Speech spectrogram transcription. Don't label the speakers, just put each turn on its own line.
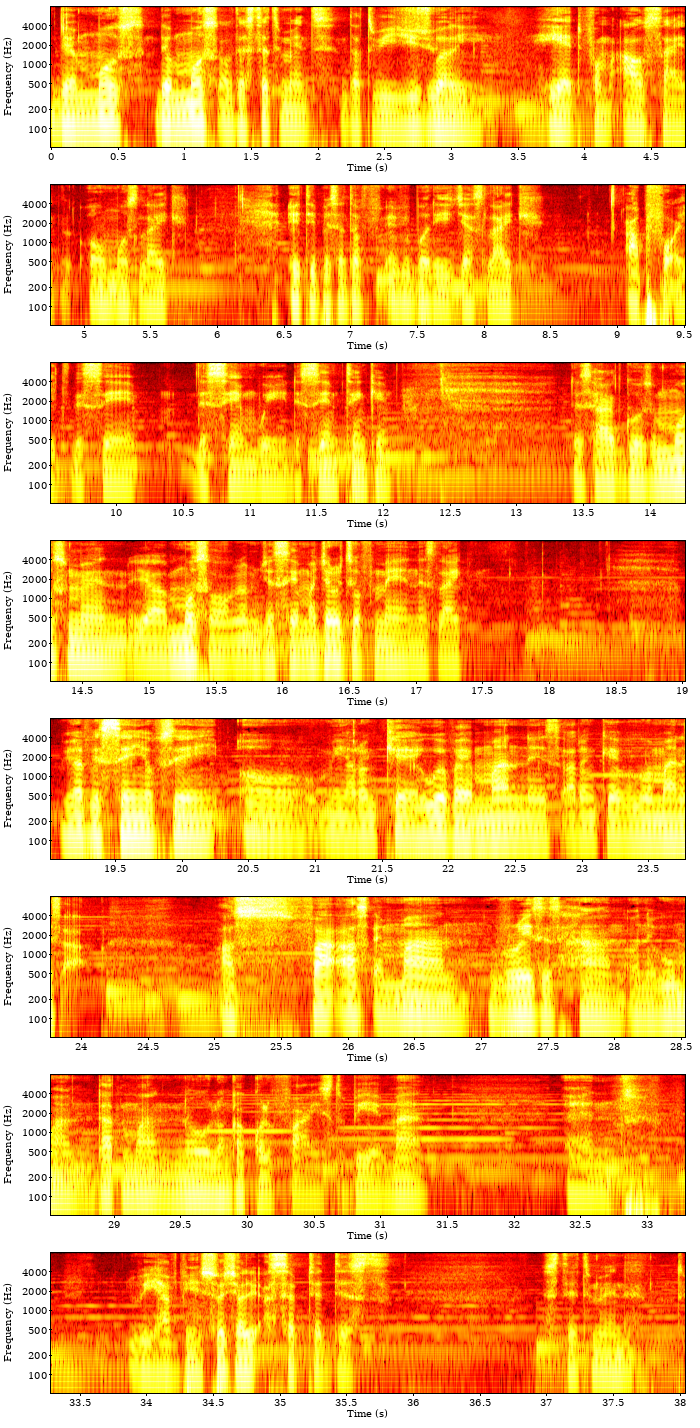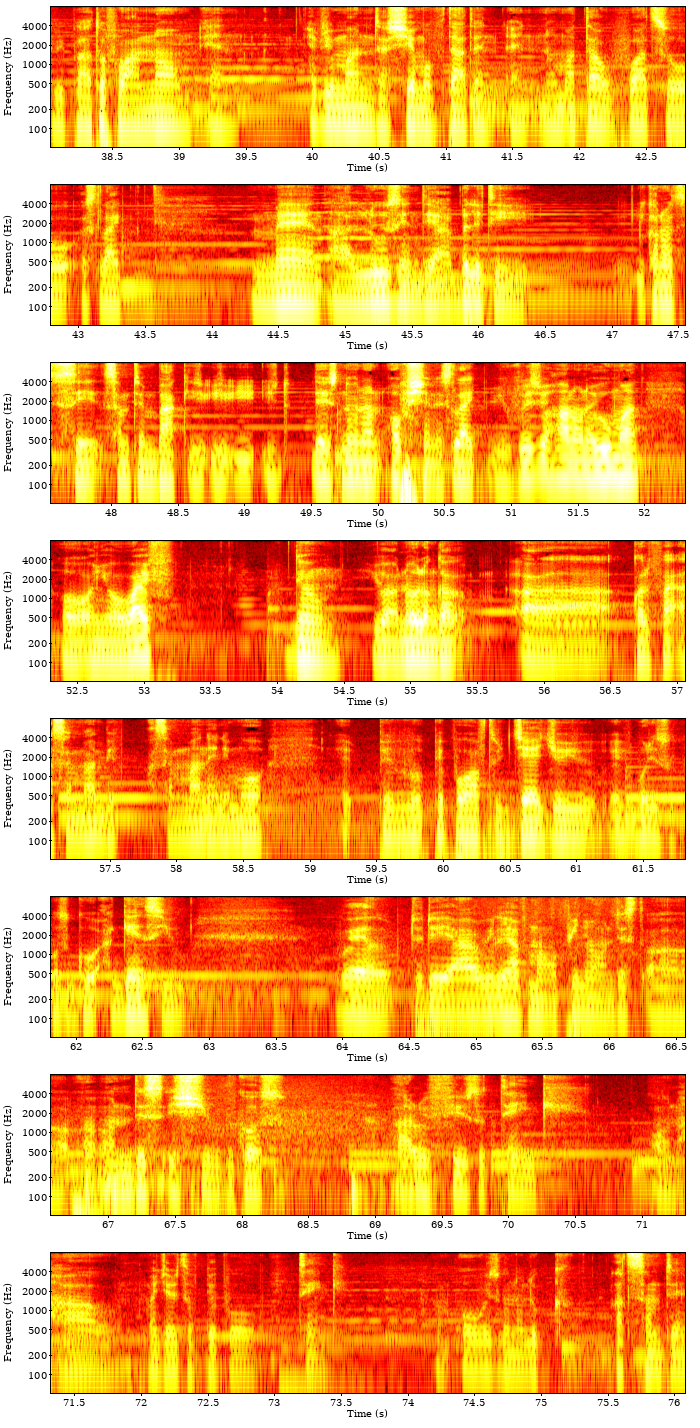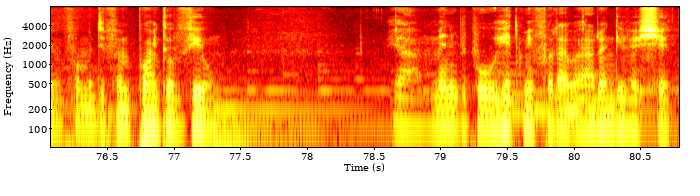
the most the most of the statements that we usually hear from outside almost like 80% of everybody just like up for it the same the same way the same thinking. That's how it goes. Most men yeah most of me just say majority of men is like we have a saying of saying oh me i don't care whoever a man is i don't care who a man is as far as a man raises hand on a woman that man no longer qualifies to be a man. And we have been socially accepted this statement to be part of our norm. And every man is ashamed of that. And, and no matter what so it's like men are losing their ability. You cannot say something back. You, you, you, there's no non option. It's like you raise your hand on a woman or on your wife then you are no longer uh, qualified as a man as a man anymore. People, people have to judge you everybody's supposed to go against you. Well today i really have my opinion on this uh, on this issue because i refuse to think on how majority of people think. I'm always to look at something from a different point of view. Yeah many people will hate me for that but i don't give a shit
